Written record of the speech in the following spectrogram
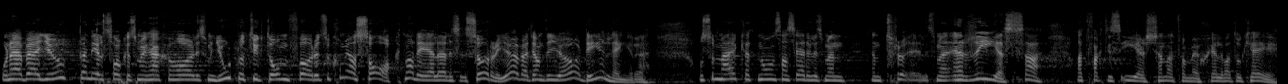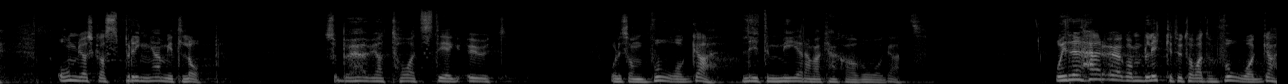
Och när jag börjar ge upp en del saker som jag kanske har liksom gjort och tyckt om förut så kommer jag sakna det eller sörja över att jag inte gör det längre. Och så märker jag att någonstans är det liksom en, en, liksom en resa att faktiskt erkänna för mig själv att okej, okay, om jag ska springa mitt lopp så behöver jag ta ett steg ut och liksom våga lite mer än vad jag kanske har vågat. Och i det här ögonblicket utav att våga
